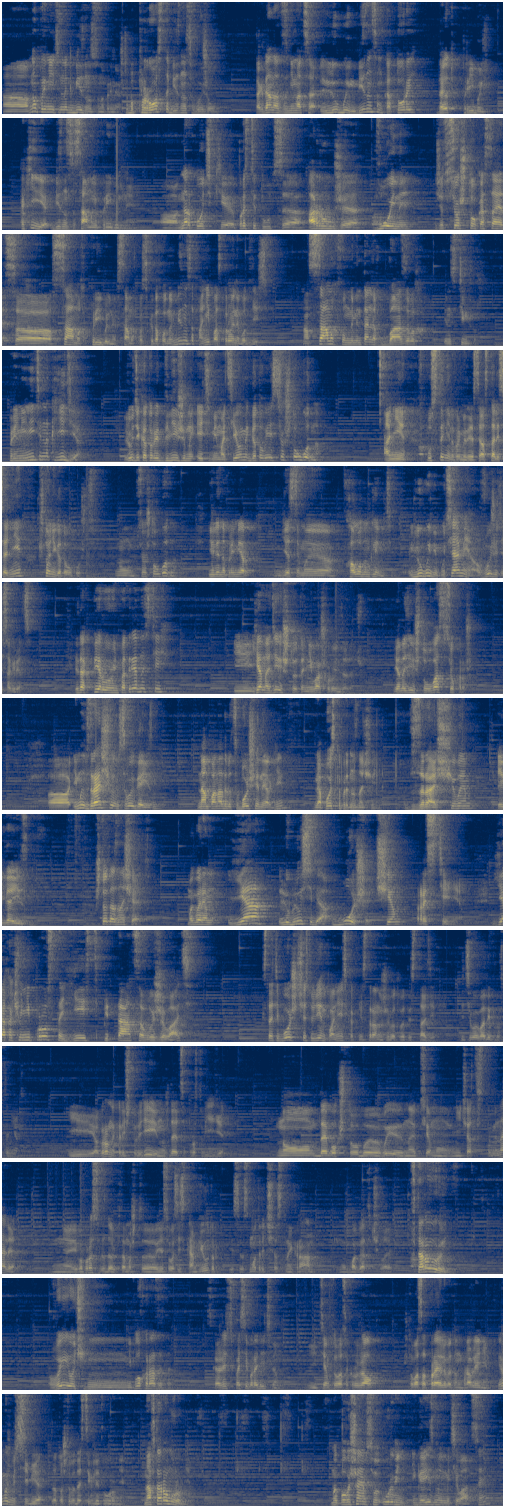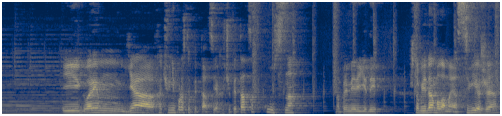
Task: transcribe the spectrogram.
а, ну, применительно к бизнесу, например, чтобы просто бизнес выжил. Тогда надо заниматься любым бизнесом, который дает прибыль. Какие бизнесы самые прибыльные? А, наркотики, проституция, оружие, войны. Значит, все, что касается самых прибыльных, самых высокодоходных бизнесов, они построены вот здесь. На самых фундаментальных базовых инстинктах. Применительно к еде. Люди, которые движимы этими мотивами, готовы есть все, что угодно – они в пустыне, например, если остались одни, что они готовы кушать? Ну, все что угодно. Или, например, если мы в холодном климате, любыми путями выжить и согреться. Итак, первый уровень потребностей, и я надеюсь, что это не ваш уровень задач. Я надеюсь, что у вас все хорошо. А, и мы взращиваем свой эгоизм. Нам понадобится больше энергии для поиска предназначения. Взращиваем эгоизм. Что это означает? Мы говорим, я люблю себя больше, чем растение. Я хочу не просто есть, питаться, выживать. Кстати, большая часть людей на планете, как ни странно, живет в этой стадии. Питьевой воды просто нет. И огромное количество людей нуждается просто в еде. Но дай бог, чтобы вы на эту тему не часто вспоминали и вопрос себе задали, потому что если у вас есть компьютер, если вы смотрите сейчас на экран, вы богатый человек. Второй уровень вы очень неплохо развиты. Скажите спасибо родителям и тем, кто вас окружал, что вас отправили в это направление. Или, может быть, себе за то, что вы достигли этого уровня. На втором уровне мы повышаем свой уровень эгоизма и мотивации. И говорим, я хочу не просто питаться, я хочу питаться вкусно, на примере еды. Чтобы еда была моя свежая,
